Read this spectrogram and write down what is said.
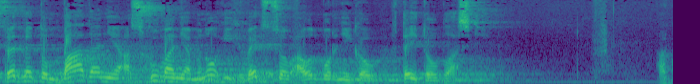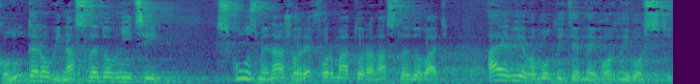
predmetom bádania a skúmania mnohých vedcov a odborníkov v tejto oblasti. Ako Luterovi nasledovníci skúsme nášho reformátora nasledovať aj v jeho modlitevnej horlivosti.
